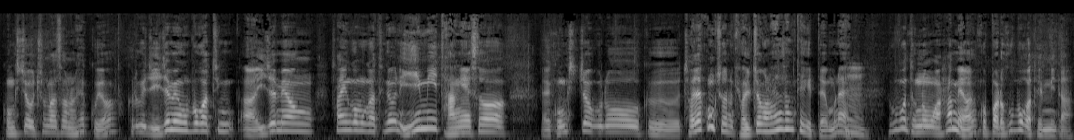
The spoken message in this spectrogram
공식적으로 출마 선언을 했고요. 그리고 이제 이재명 후보 같은 아 이재명 상임고문 같은 경우는 이미 당에서 공식적으로 그 전략 공천을 결정을 한 상태이기 때문에 음. 후보 등록만 하면 곧바로 후보가 됩니다.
